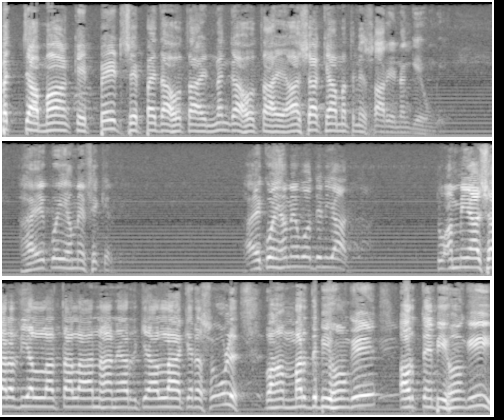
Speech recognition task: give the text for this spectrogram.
بچہ ماں کے پیٹ سے پیدا ہوتا ہے، ننگا ہوتا ہے آشا قیامت میں سارے ننگے ہوں گے۔ ہے کوئی ہمیں فکر ہے کوئی ہمیں وہ دن یاد تو امی آشا رضی اللہ تعالی عنہ نے عرض کیا، اللہ کے رسول، وہاں مرد بھی ہوں گے، عورتیں بھی ہوں گی،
